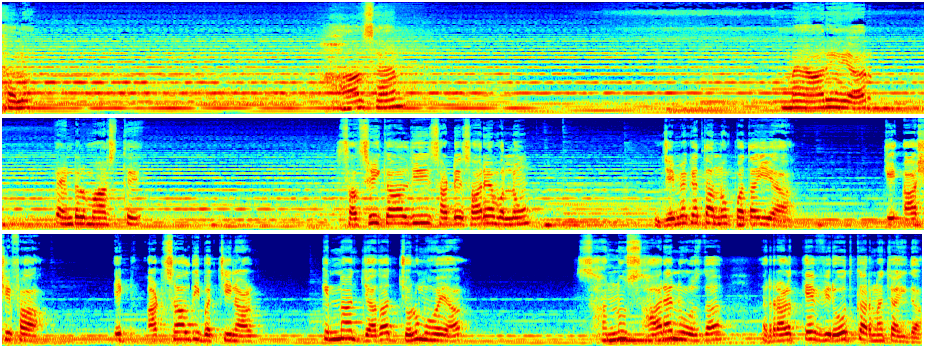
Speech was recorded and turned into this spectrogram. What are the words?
ਹੈਲੋ ਹਾਂ ਸੈਮ ਮੈਂ ਆ ਰਿਹਾ ਯਾਰ ਕੈਂਡਲ ਮਾਰਚ ਤੇ। ਸਤਿ ਸ੍ਰੀ ਅਕਾਲ ਜੀ ਸਾਡੇ ਸਾਰਿਆਂ ਵੱਲੋਂ। ਜਿਵੇਂ ਕਿ ਤੁਹਾਨੂੰ ਪਤਾ ਹੀ ਆ ਕਿ ਆਸ਼ਿਫਾ ਇੱਕ 8 ਸਾਲ ਦੀ ਬੱਚੀ ਨਾਲ ਕਿੰਨਾ ਜ਼ਿਆਦਾ ਜ਼ੁਲਮ ਹੋਇਆ। ਸਾਨੂੰ ਸਾਰਿਆਂ ਨੂੰ ਉਸ ਦਾ ਰਲ ਕੇ ਵਿਰੋਧ ਕਰਨਾ ਚਾਹੀਦਾ।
